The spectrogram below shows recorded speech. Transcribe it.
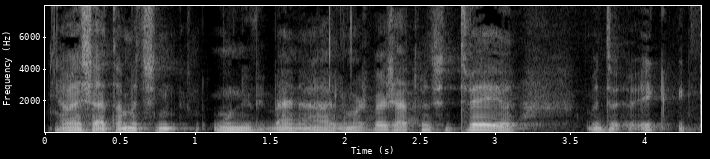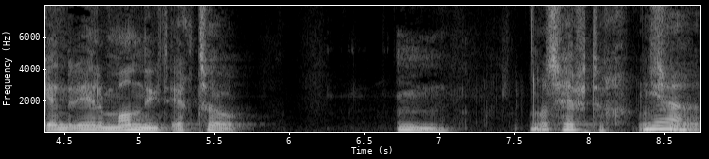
En wij zaten met z'n. Ik moet nu bijna huilen, maar wij zaten met z'n tweeën. Met, ik, ik kende die hele man niet echt zo. Mm, dat was heftig. Dat was, Ja. eh,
